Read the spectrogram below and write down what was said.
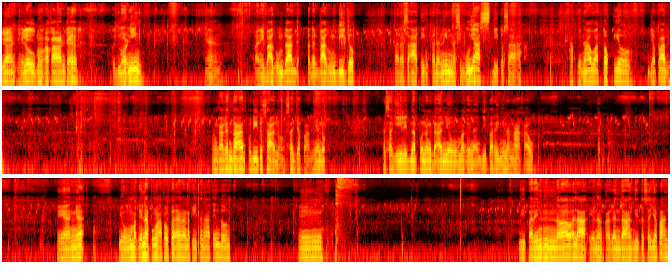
Yan, hello mga ka-hunter. Good morning. Yan. Panibagong vlog, panibagong video para sa ating pananim na sibuyas dito sa Okinawa, Tokyo, Japan. Ang kagandahan po dito sa ano, sa Japan, yan o. Nasa gilid na po ng daan yung makina, hindi pa rin ninanakaw. Ayan nga. Yung makina po nga po pala na nakita natin doon. Eh, hindi pa rin nawawala. Yun ang kagandahan dito sa Japan.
